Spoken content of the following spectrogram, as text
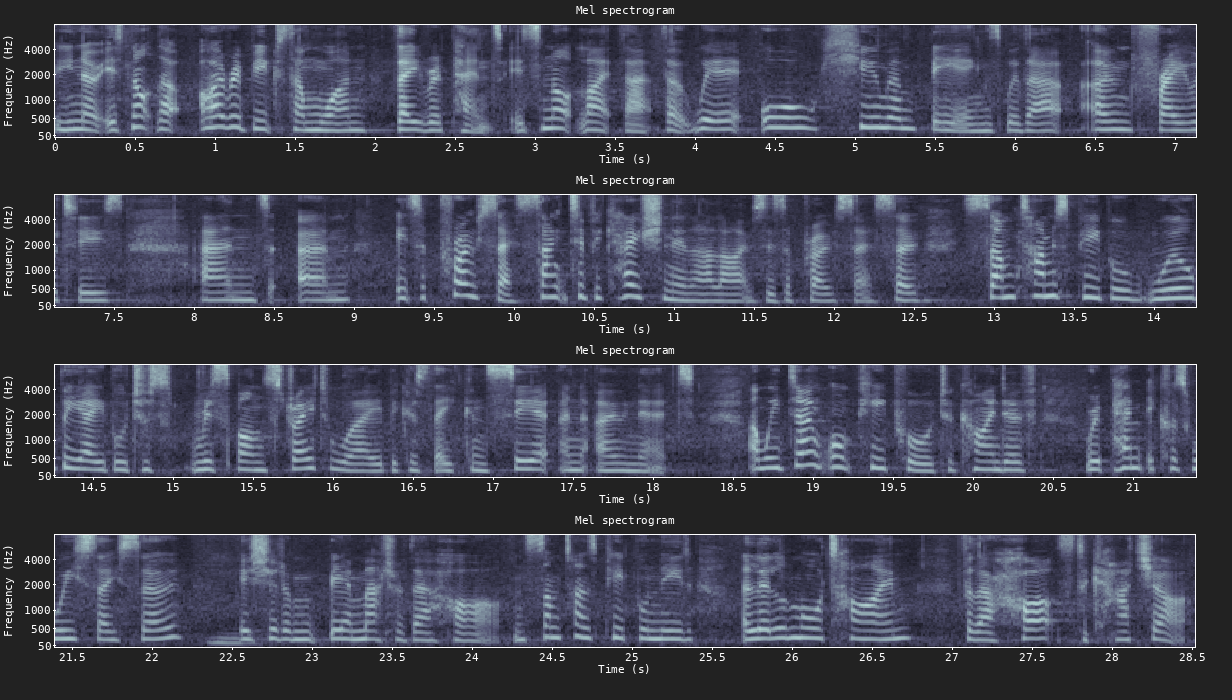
You know, it's not that I rebuke someone, they repent. It's not like that. That we're all human beings with our own frailties, and um, it's a process. Sanctification in our lives is a process. So sometimes people will be able to respond straight away because they can see it and own it. And we don't want people to kind of repent because we say so. It should be a matter of their heart. And sometimes people need a little more time for their hearts to catch up.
